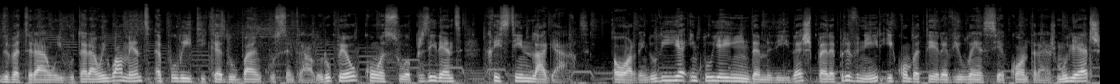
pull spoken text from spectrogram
Debaterão e votarão igualmente a política do Banco Central Europeu com a sua presidente, Christine Lagarde. A ordem do dia inclui ainda medidas para prevenir e combater a violência contra as mulheres,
